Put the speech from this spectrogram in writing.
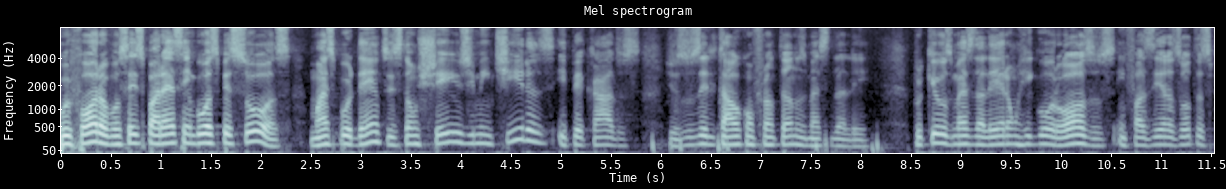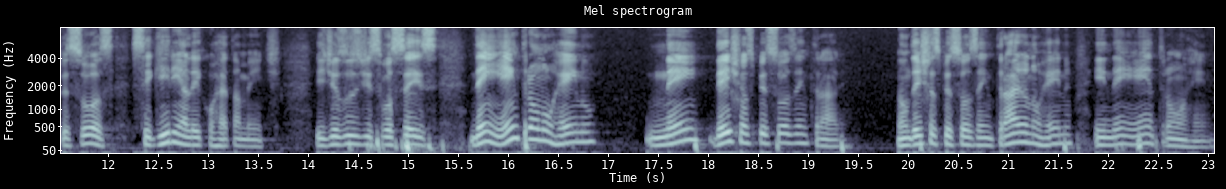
Por fora vocês parecem boas pessoas, mas por dentro estão cheios de mentiras e pecados. Jesus ele estava confrontando os mestres da lei, porque os mestres da lei eram rigorosos em fazer as outras pessoas seguirem a lei corretamente. E Jesus disse: Vocês nem entram no reino, nem deixam as pessoas entrarem. Não deixam as pessoas entrarem no reino e nem entram no reino.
